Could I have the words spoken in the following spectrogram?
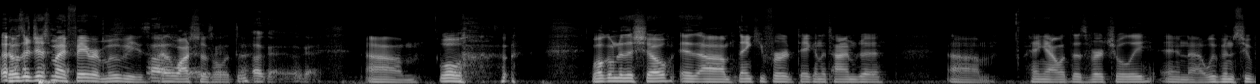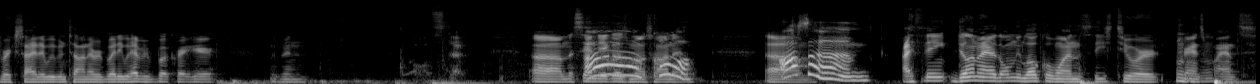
those are just my favorite movies. I Oh, watch okay, those all the time. Okay, okay. Um, well, welcome to the show. And, um, thank you for taking the time to um, hang out with us virtually. And uh, we've been super excited. We've been telling everybody we have your book right here. We've been oh, it's stuck. Um, the San Diego's Oh, most cool. haunted. Um, awesome. I think Dylan and I are the only local ones. These two are transplants.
